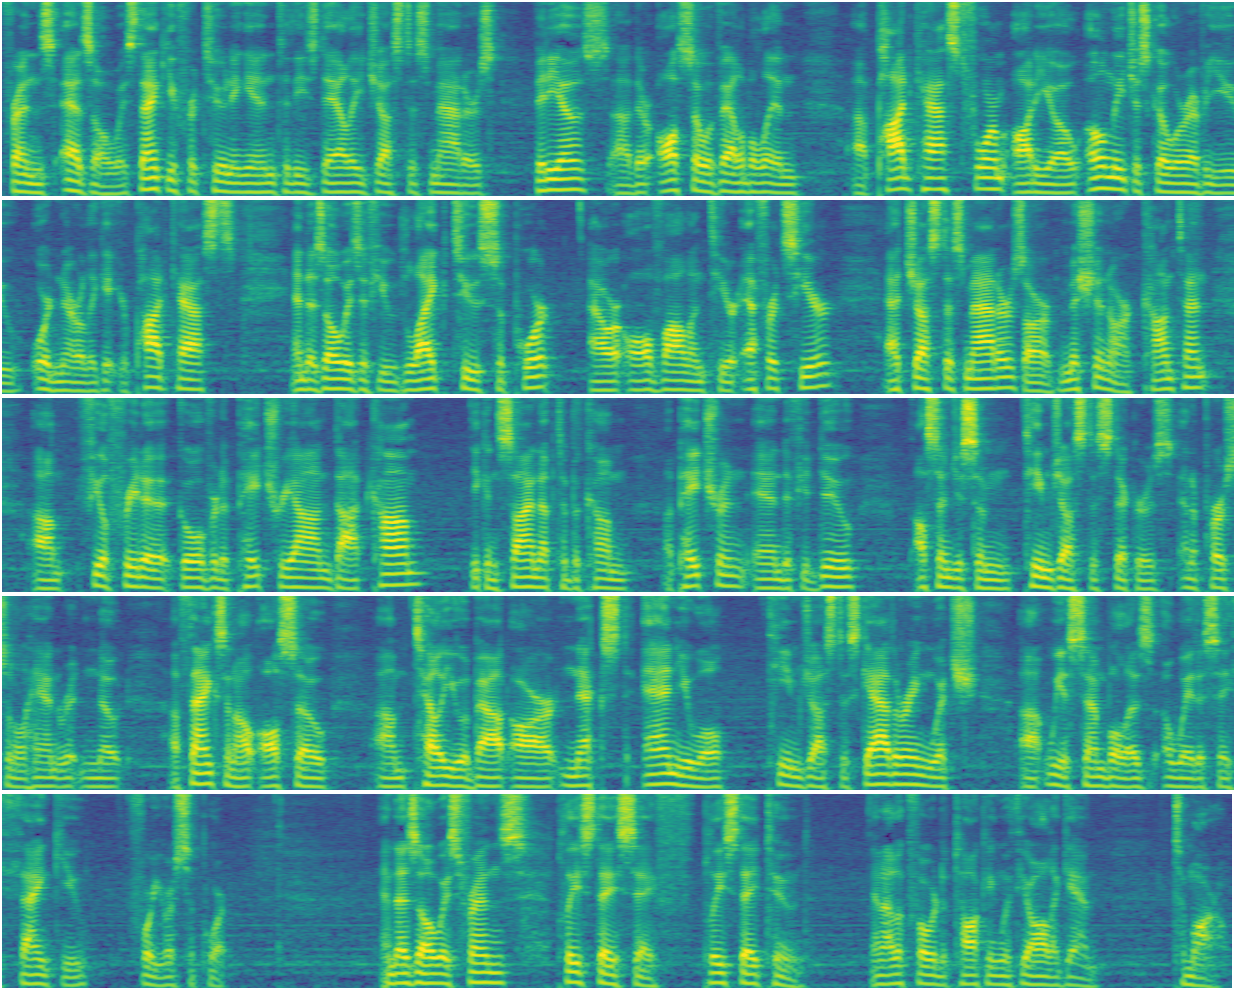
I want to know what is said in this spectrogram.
Friends, as always, thank you for tuning in to these daily Justice Matters videos. Uh, they're also available in uh, podcast form, audio only. Just go wherever you ordinarily get your podcasts. And as always, if you'd like to support our all volunteer efforts here at Justice Matters, our mission, our content, um, feel free to go over to patreon.com. You can sign up to become a patron, and if you do, I'll send you some Team Justice stickers and a personal handwritten note of thanks, and I'll also um, tell you about our next annual Team Justice gathering, which uh, we assemble as a way to say thank you for your support. And as always, friends, please stay safe. Please stay tuned. And I look forward to talking with you all again tomorrow.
